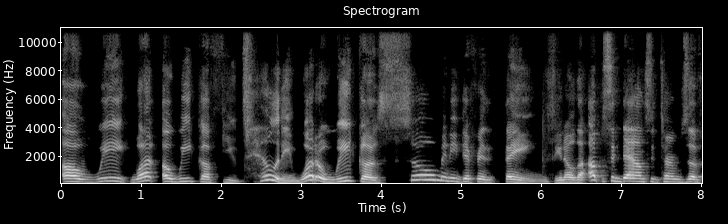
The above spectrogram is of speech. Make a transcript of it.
a week. What a week of futility. What a week of so many different things. You know, the ups and downs in terms of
